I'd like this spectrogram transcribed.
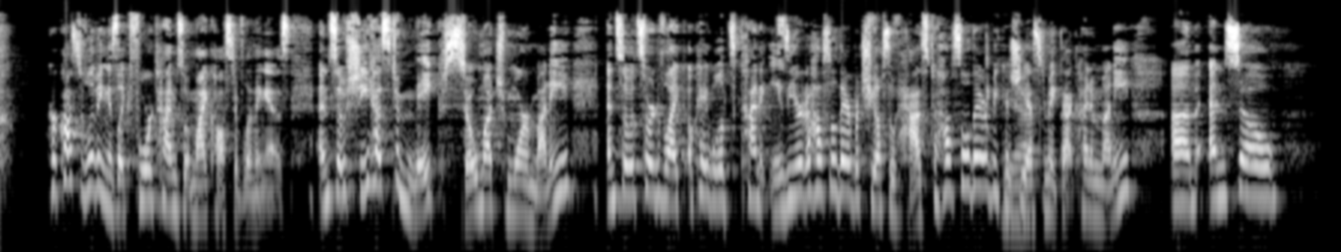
her cost of living is like four times what my cost of living is. And so she has to make so much more money. And so it's sort of like, okay, well, it's kind of easier to hustle there, but she also has to hustle there because yeah. she has to make that kind of money. Um, and so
